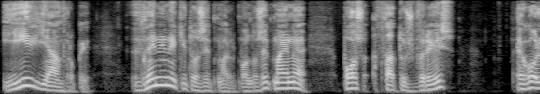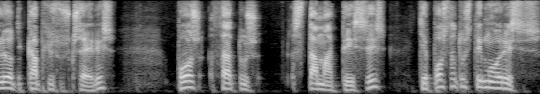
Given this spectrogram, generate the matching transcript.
Οι ίδιοι άνθρωποι. Δεν είναι εκεί το ζήτημα λοιπόν. Το ζήτημα είναι πώς θα τους βρεις. Εγώ λέω ότι κάποιους τους ξέρεις. Πώς θα τους σταματήσεις και πώς θα τους τιμωρήσεις.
